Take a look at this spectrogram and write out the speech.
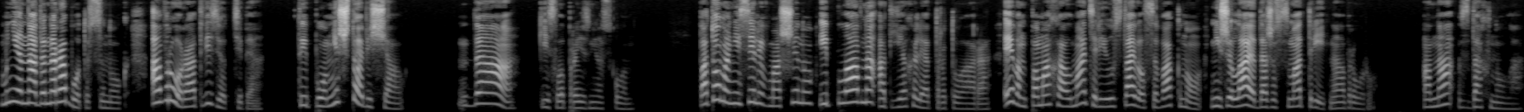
«Мне надо на работу, сынок. Аврора отвезет тебя. Ты помнишь, что обещал?» «Да», — кисло произнес он. Потом они сели в машину и плавно отъехали от тротуара. Эван помахал матери и уставился в окно, не желая даже смотреть на Аврору. Она вздохнула.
